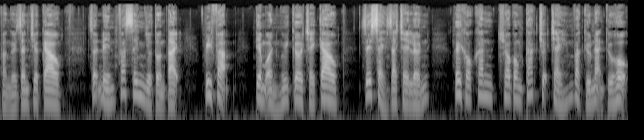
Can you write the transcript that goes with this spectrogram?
và người dân chưa cao, dẫn đến phát sinh nhiều tồn tại, vi phạm, tiềm ẩn nguy cơ cháy cao, dễ xảy ra cháy lớn, gây khó khăn cho công tác chữa cháy và cứu nạn cứu hộ.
